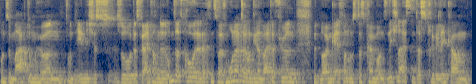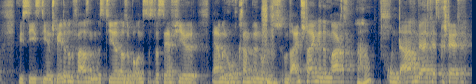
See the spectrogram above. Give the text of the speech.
uns im Markt umhören und ähnliches, so dass wir einfach eine Umsatzkurve der letzten zwölf Monate und die dann weiterführen mit neuem Geld von uns, das können wir uns nicht leisten. Das Privileg haben VCs, die in späteren Phasen investieren. Also bei uns ist das sehr viel Ärmel hochkrempeln und, und einsteigen in den Markt. Aha. Und da haben wir halt festgestellt,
